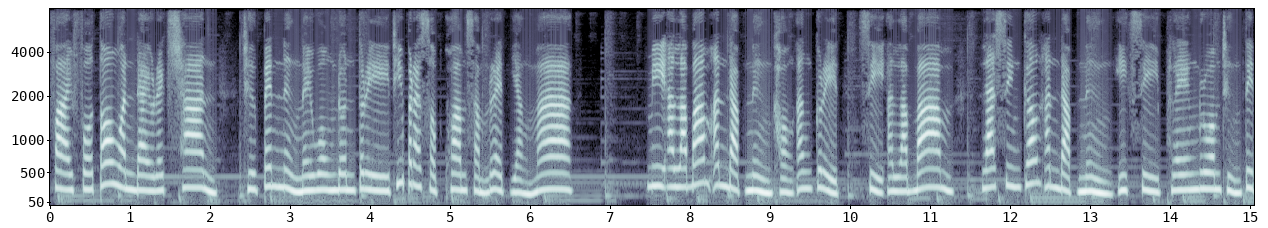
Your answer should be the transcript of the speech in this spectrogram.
File Photo One Direction ถือเป็นหนึ่งในวงดนตรีที่ประสบความสำเร็จอย่างมาก มีอัลบั้มอันดับหนึ่งของอังกฤษ 4 อัลบั้ม และซิงเกิลอันดับหนึ่งอีก 4 เพลงรวมถึงติด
